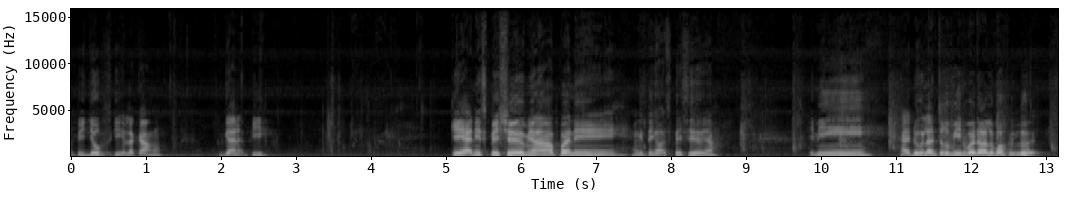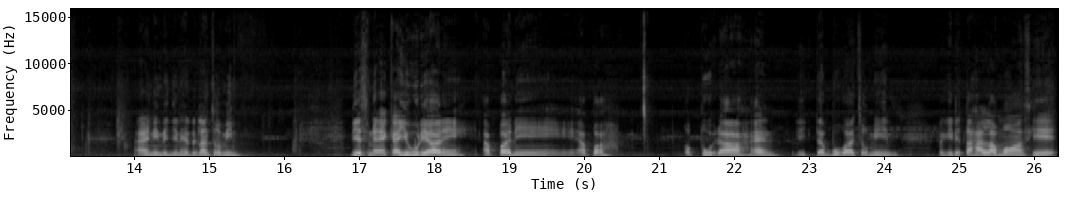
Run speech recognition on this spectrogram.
Tapi jauh sikit belakang. Segar nak pi. Okay, ni special punya apa ni. Mari tengok special punya. Ini haduk dalam cermin pada lebah kelut. Ha, ini dia jenis dalam cermin. Dia sebenarnya kayu dia ni. Apa ni. Apa. keput dah kan. Jadi kita buh lah cermin. Bagi dia tahan lama sikit.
